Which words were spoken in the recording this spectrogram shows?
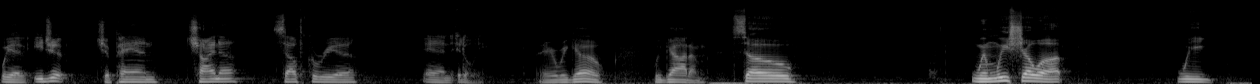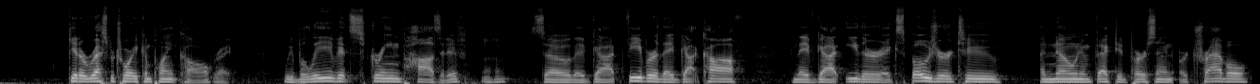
We have Egypt, Japan, China, South Korea, and Italy. There we go. We got them. So when we show up, we get a respiratory complaint call. Right. We believe it's screen positive. Mm-hmm. So they've got fever, they've got cough, and they've got either exposure to a known infected person or travel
